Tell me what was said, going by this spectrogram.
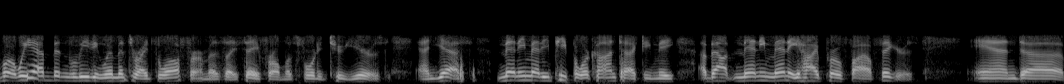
Well, we have been the leading women's rights law firm, as I say, for almost 42 years. And yes, many, many people are contacting me about many, many high profile figures. And, uh,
